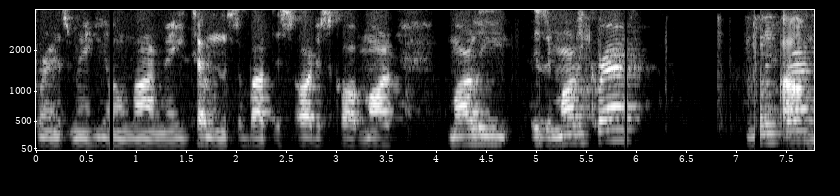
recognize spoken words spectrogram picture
friends man. He online man. He telling us about this artist called Mar Marley. Is it Marley Craft? Marley Uh, Craft.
